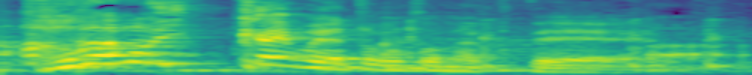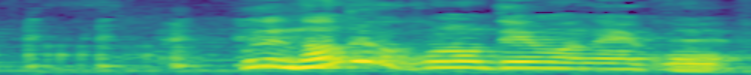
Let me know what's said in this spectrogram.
ことただの1回もやったことなくて。ほんでなんでかこの電話ねこう、はい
